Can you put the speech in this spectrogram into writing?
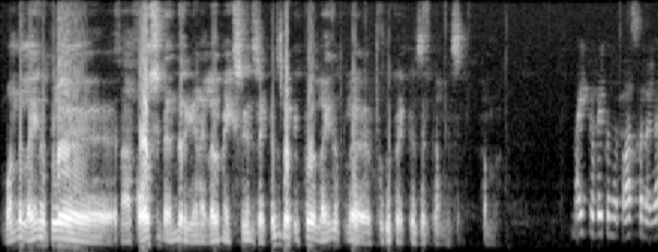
வந்த லைனப்ல நான் ஃபார்ச்சுனேட்டா இருந்திருக்கேன். எல்லாருமே எக்ஸ்பீரியன்ஸ் ரைட்டர்ஸ் பட் இப்போ லைனப்ல புது ரைட்டர்ஸ் இருக்காங்க சார் ஆமா. மைக் அப்படியே கொஞ்சம் பாஸ் பண்ணுங்க.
